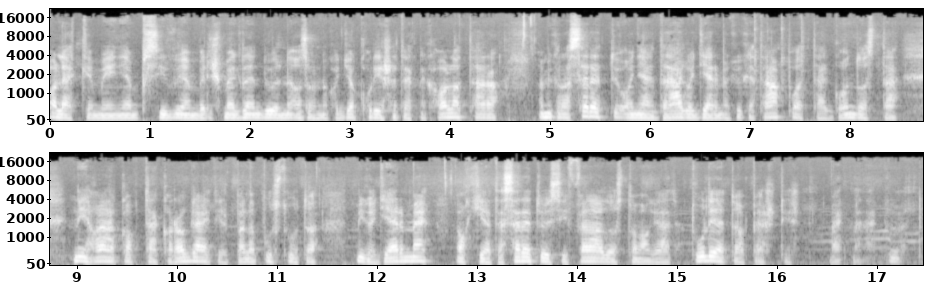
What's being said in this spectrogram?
A legkeményebb szívű ember is megrendülne azoknak a gyakori eseteknek hallatára, amikor a szerető anyák drága gyermeküket ápolták, gondozták, néha elkapták a ragályt és belepusztulta, míg a gyermek, aki a szerető szív feláldozta magát, túlélte a pestist, megmenekült.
